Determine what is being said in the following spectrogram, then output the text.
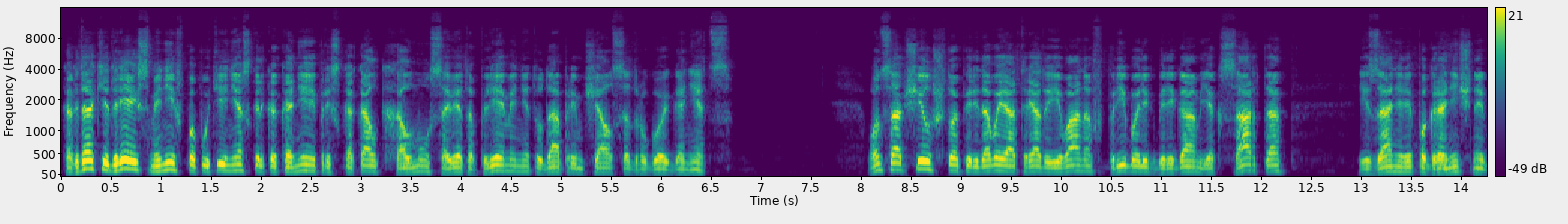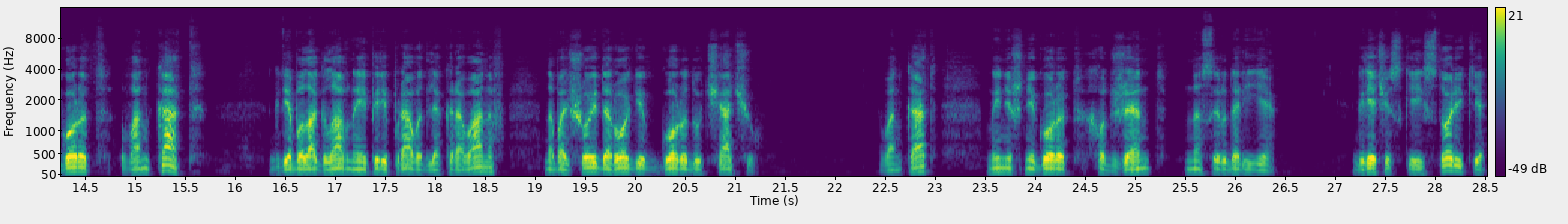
Когда Кедрей, сменив по пути несколько коней, прискакал к холму совета племени, туда примчался другой гонец. Он сообщил, что передовые отряды Иванов прибыли к берегам Яксарта и заняли пограничный город Ванкат, где была главная переправа для караванов на большой дороге к городу Чачу. Ванкат — нынешний город Ходжент на Сырдарье. Греческие историки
